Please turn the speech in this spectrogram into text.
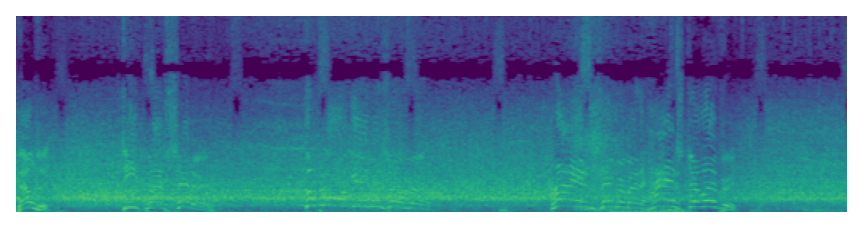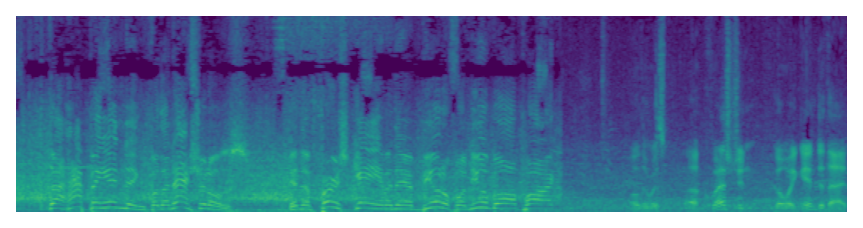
Belted. Deep left center. The ball game is over. Ryan Zimmerman has delivered the happy ending for the Nationals in the first game in their beautiful new ballpark. Well, there was a question going into that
